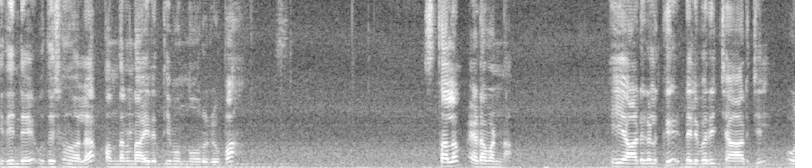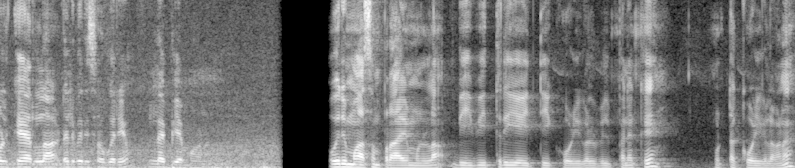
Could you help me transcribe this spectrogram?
ഇതിന്റെ ഉദ്ദേശിക്കുന്ന വില പന്ത്രണ്ടായിരത്തി മുന്നൂറ് രൂപ. സ്ഥലം എടവണ്ണ. ഈ ആടുകൾക്ക് ഡെലിവറി ചാർജിൽ ഓൾ കേരള ഡെലിവറി സൗകര്യം ലഭ്യമാണ്. ഒരു മാസം പ്രായമുള്ള ബി വി ത്രീ എയ്റ്റി കോഴികൾ വിൽപ്പനക്ക് മുട്ടക്കോഴികളാണ്.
